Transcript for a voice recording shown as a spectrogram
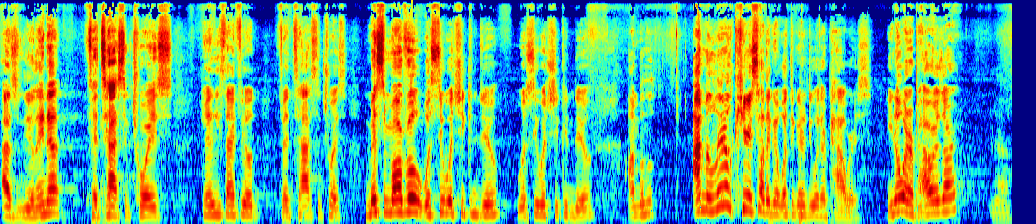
as Yelena, fantastic choice. Hailee Steinfeld, fantastic choice. Miss Marvel, we'll see what she can do. We'll see what she can do. I'm a, I'm a little curious how they're gonna, what they're gonna do with her powers. You know what her powers are? No.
